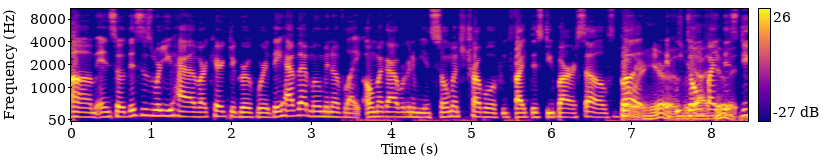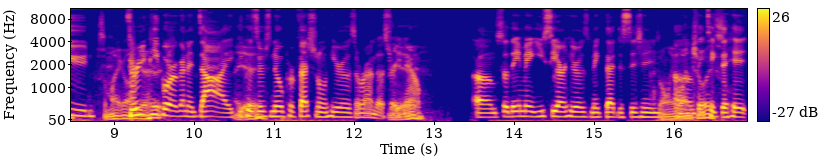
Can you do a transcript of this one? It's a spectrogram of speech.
Um, and so this is where you have our character growth where they have that moment of like, oh my god, we're gonna be in so much trouble if we fight this dude by ourselves. But heroes, if we, we don't fight do this it. dude, three get hurt. people are gonna die because Yeah. there's no professional heroes around us right Yeah. now. Um, so they make you see our heroes make that decision. There's only one um, They take the hit.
